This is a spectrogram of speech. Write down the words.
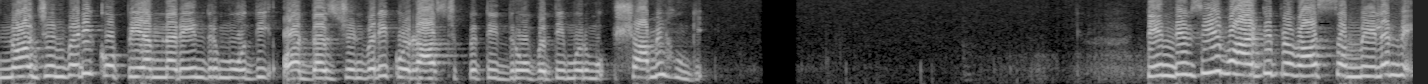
9 जनवरी को पीएम नरेंद्र मोदी और 10 जनवरी को राष्ट्रपति द्रौपदी मुर्मू शामिल होंगी। तीन दिवसीय भारतीय प्रवास सम्मेलन में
